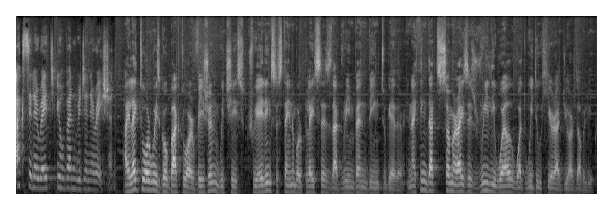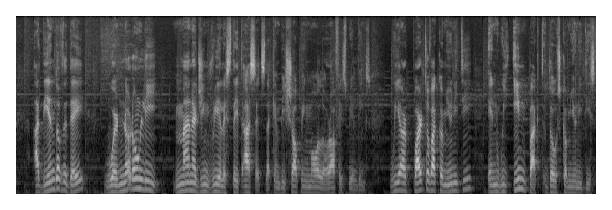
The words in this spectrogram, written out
accelerate urban regeneration. I like to always go back to our vision, which is creating sustainable places that reinvent being together. And I think that summarizes really well what we do here at URW. At the end of the day, we're not only managing real estate assets that can be shopping mall or office buildings. We are part of a community and we impact those communities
